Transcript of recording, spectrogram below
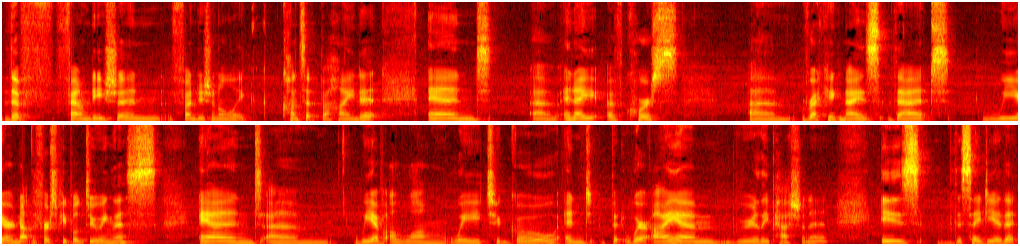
the foundation, foundational like concept behind it, and um, and I of course um, recognize that we are not the first people doing this. And um, we have a long way to go. And but where i am really passionate is this idea that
